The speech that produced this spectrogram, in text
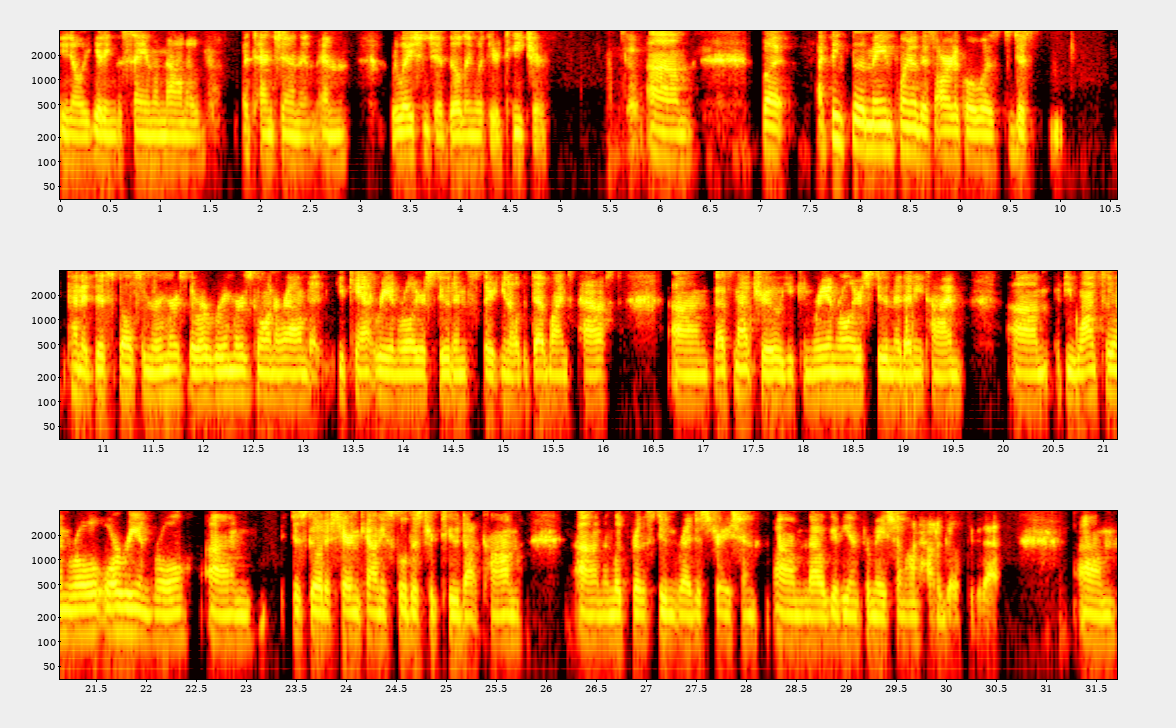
you know getting the same amount of attention and, and relationship building with your teacher. Um, but i think the main point of this article was to just kind of dispel some rumors. There were rumors going around that you can't re-enroll your students. That you know the deadline's passed. Um, that's not true. You can re-enroll your student at any time. Um, if you want to enroll or re-enroll um, just go to SheridanCountySchoolDistrict2.com um, and look for the student registration. Um, that'll give you information on how to go through that. Um,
